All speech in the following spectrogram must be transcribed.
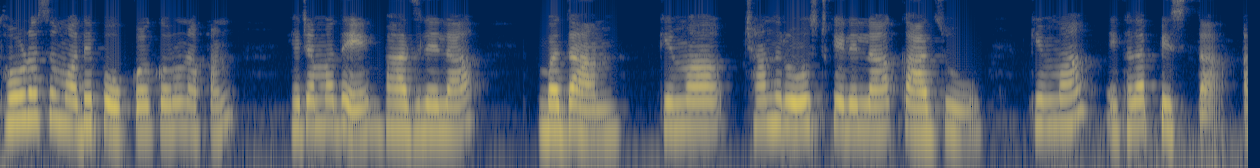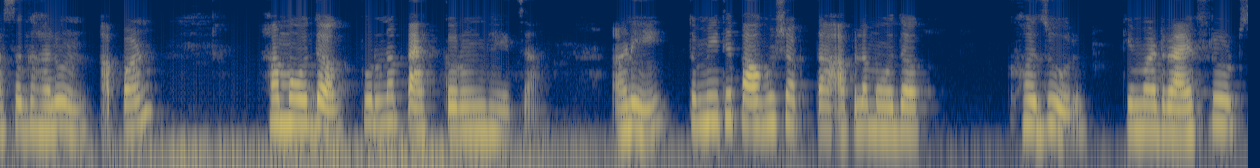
थोडंसं मध्ये पोकळ करून आपण ह्याच्यामध्ये भाजलेला बदाम किंवा छान रोस्ट केलेला काजू किंवा एखादा पिस्ता असं घालून आपण हा मोदक पूर्ण पॅक करून घ्यायचा. आणि तुम्ही इथे पाहू शकता आपला मोदक खजूर किंवा ड्रायफ्रूट्स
